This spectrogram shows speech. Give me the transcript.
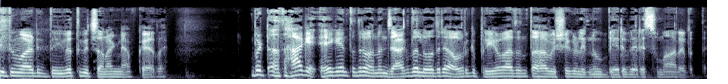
ಇದು ಮಾಡಿದ್ದು. ಇವತ್ತಿಗೂ ಚೆನ್ನಾಗ್ ಜ್ಞಾಪಕ ಇದೆ. ಬಟ್ ಅದ್ ಹಾಗೆ, ಹೇಗೆ ಅಂತಂದ್ರೆ ಒಂದೊಂದ್ ಜಾಗದಲ್ಲಿ ಹೋದ್ರೆ ಅವ್ರಿಗೆ ಪ್ರಿಯವಾದಂತಹ ವಿಷಯಗಳು ಇನ್ನೂ ಬೇರೆ ಬೇರೆ ಸುಮಾರು ಇರುತ್ತೆ.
